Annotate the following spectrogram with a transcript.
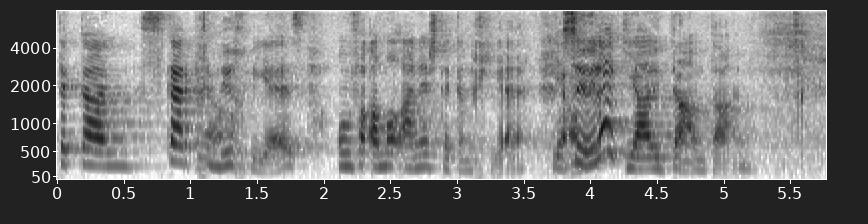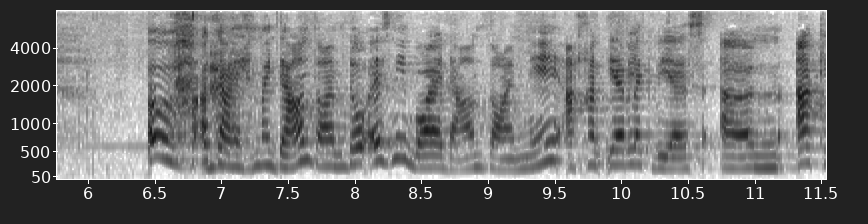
te kan skerp ja. genoeg wees om vir almal anders te kan gee. Ja. So hoe lyk jou downtime? Oh, okay, my downtime. Daar is nie baie downtime nie. Ek gaan eerlik wees. Um ek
